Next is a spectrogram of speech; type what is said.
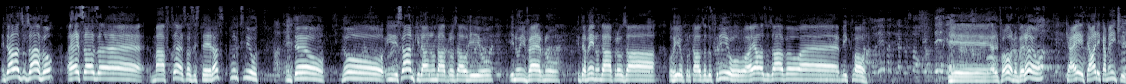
então elas usavam essas é, essas esteiras, por tzniut. Então, no, Nissan, que não dá para usar o rio, e no inverno, que também não dá para usar o rio por causa do frio, aí elas usavam é, mikvaot. E ele falou, no verão, que aí, teoricamente,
